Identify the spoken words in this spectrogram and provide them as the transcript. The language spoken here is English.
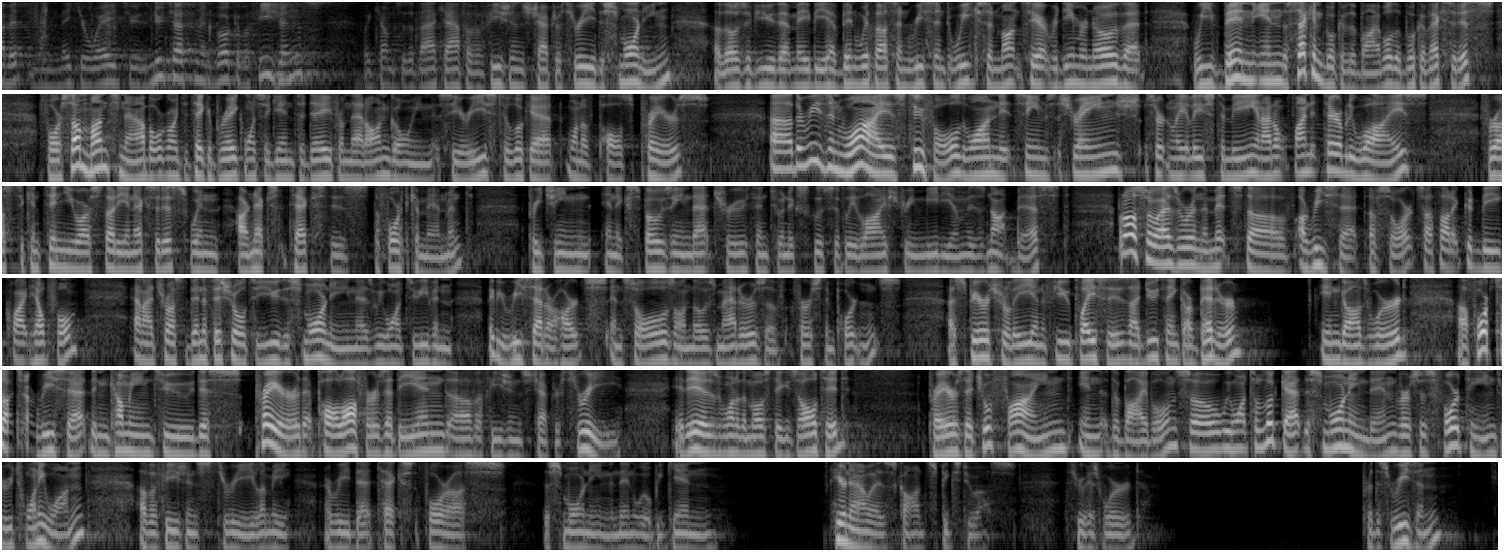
it and make your way to the New Testament book of Ephesians. We come to the back half of Ephesians chapter 3 this morning. Uh, those of you that maybe have been with us in recent weeks and months here at Redeemer know that we've been in the second book of the Bible, the book of Exodus, for some months now, but we're going to take a break once again today from that ongoing series to look at one of Paul's prayers. Uh, the reason why is twofold. One, it seems strange, certainly at least to me, and I don't find it terribly wise for us to continue our study in Exodus when our next text is the fourth commandment. Preaching and exposing that truth into an exclusively live stream medium is not best. But also, as we're in the midst of a reset of sorts, I thought it could be quite helpful and I trust beneficial to you this morning as we want to even maybe reset our hearts and souls on those matters of first importance. Uh, spiritually, in a few places, I do think are better in God's Word uh, for such a reset than coming to this prayer that Paul offers at the end of Ephesians chapter 3. It is one of the most exalted prayers that you'll find in the Bible. And so we want to look at this morning, then, verses 14 through 21 of Ephesians 3. Let me read that text for us this morning, and then we'll begin. Hear now as God speaks to us through his word. For this reason,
